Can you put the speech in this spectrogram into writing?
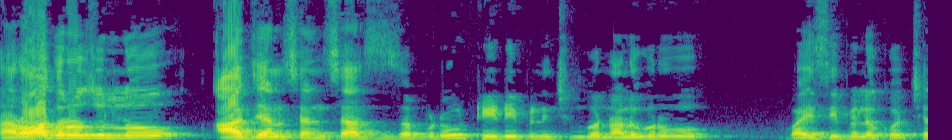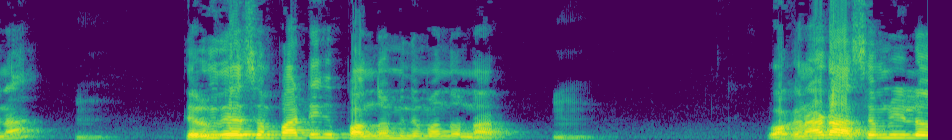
తర్వాత రోజుల్లో ఆ జనసేన శాసనసభ్యుడు టీడీపీ నుంచి ఇంకో నలుగురు వైసీపీలోకి వచ్చినా తెలుగుదేశం పార్టీకి పంతొమ్మిది మంది ఉన్నారు. ఒకనాడు అసెంబ్లీలో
